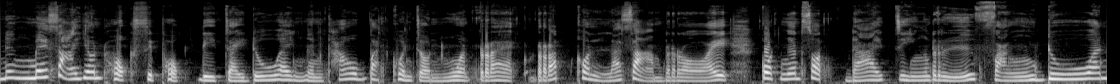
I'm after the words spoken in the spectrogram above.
1เมษายน 66 ดีใจด้วยเงินเข้าบัตรคนจนงวดแรก รับคนละ 300 กดเงินสดได้จริงหรือฟังด้วน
